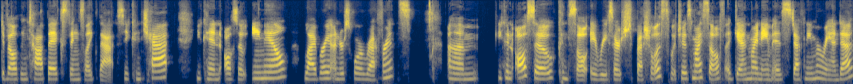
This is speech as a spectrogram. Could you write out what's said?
developing topics, things like that. So you can chat, you can also email library underscore reference. Um, you can also consult a research specialist, which is myself. Again, my name is Stephanie Miranda.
